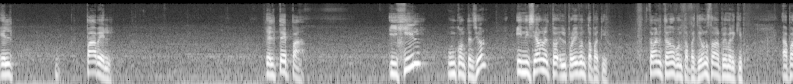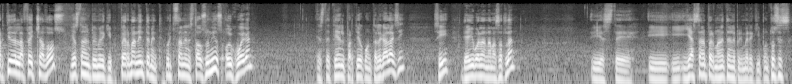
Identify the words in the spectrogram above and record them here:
el Pavel, el Tepa y Gil, un contención, iniciaron el proyecto en Tapatío. Estaban entrenando con Tapatío, no estaban en el primer equipo. A partir de la fecha 2 ya están en el primer equipo, permanentemente. Ahorita están en Estados Unidos, hoy juegan, este, tienen el partido contra el Galaxy, ¿sí? de ahí vuelan a Mazatlán y, este, y, ya están permanentes en el primer equipo. Entonces,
